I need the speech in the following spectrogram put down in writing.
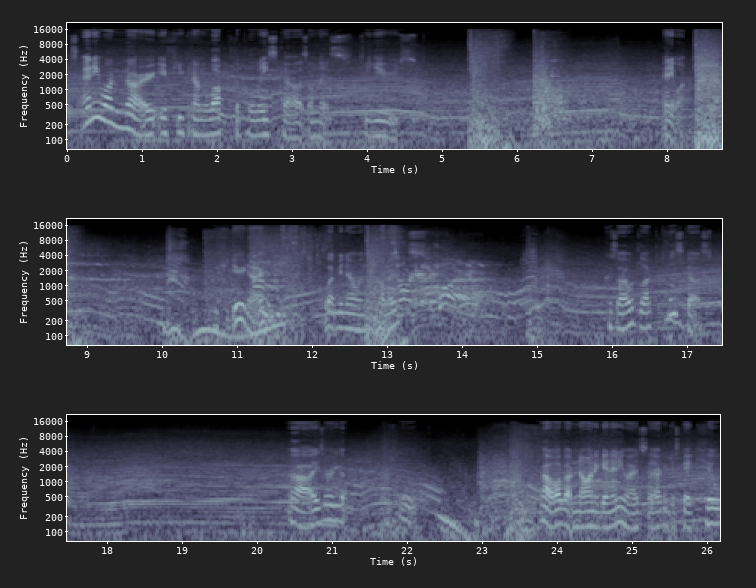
Does anyone know if you can unlock the police cars on this to use? Anyone? If you do know, let me know in the comments. Because I would like the police cars. Oh, he's already got... Oh, oh I've got nine again anyway, so I can just go kill...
